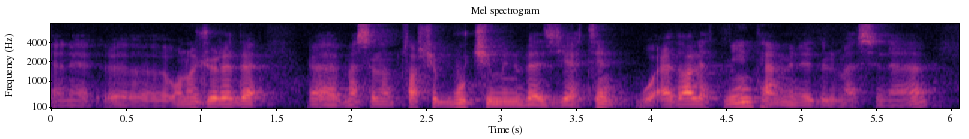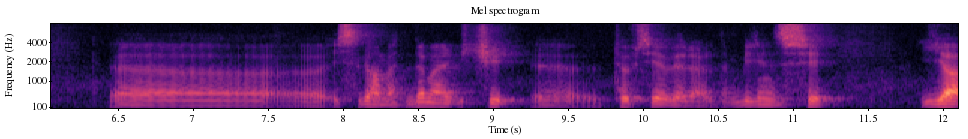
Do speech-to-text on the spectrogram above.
Yəni ona görə də məsələn tutaq ki, bu kimin vəziyyətin, bu ədalətliyin təmin edilməsinə istiqamətində mən iki tövsiyə verərdim. Birincisi ya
